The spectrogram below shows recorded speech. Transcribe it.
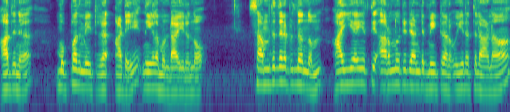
അതിന് മുപ്പത് മീറ്റർ അടി നീളമുണ്ടായിരുന്നു. സമുദ്രനിരപ്പിൽ നിന്നും അയ്യായിരത്തി അറുന്നൂറ്റി രണ്ട് മീറ്റർ ഉയരത്തിലാണ്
